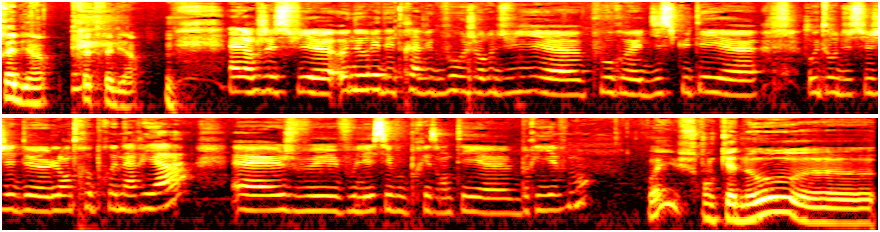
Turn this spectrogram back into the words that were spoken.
Très bien, très très bien. Alors je suis euh, honorée d'être avec vous aujourd'hui euh, pour euh, discuter autour du sujet de l'entrepreneuriat. je vais vous laisser vous présenter brièvement. Oui, Franck Hano,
